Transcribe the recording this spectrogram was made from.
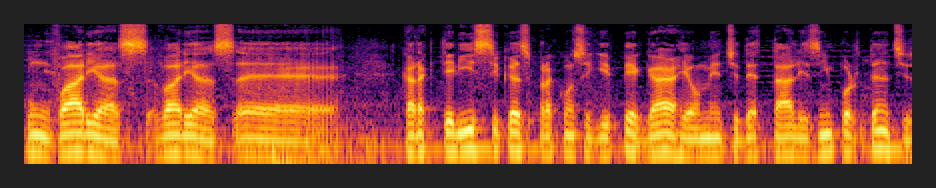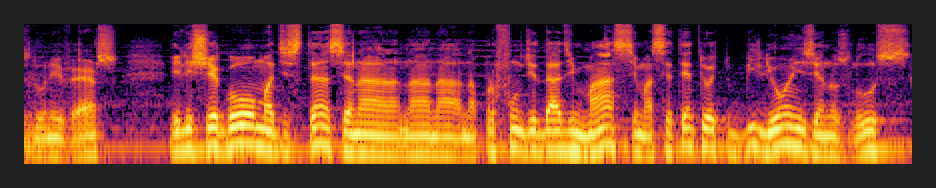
com várias, várias é, características para conseguir pegar realmente detalhes importantes do universo. Ele chegou a uma distância na, na, na, na profundidade máxima, 78 bilhões de anos-luz,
